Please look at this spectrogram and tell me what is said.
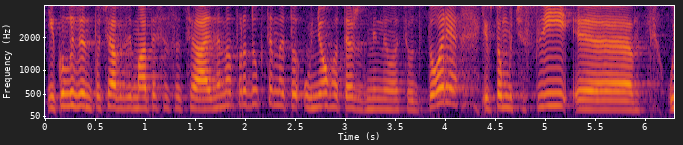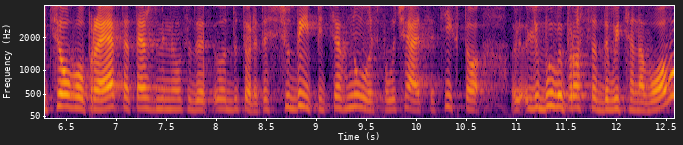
І коли він почав займатися соціальними продуктами, то у нього теж змінилася аудиторія, і в тому числі е, у цього проекту теж змінилася ауди- аудиторія. Тобто сюди підтягнулись, виходить, ті, хто любили просто дивитися на Вову,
